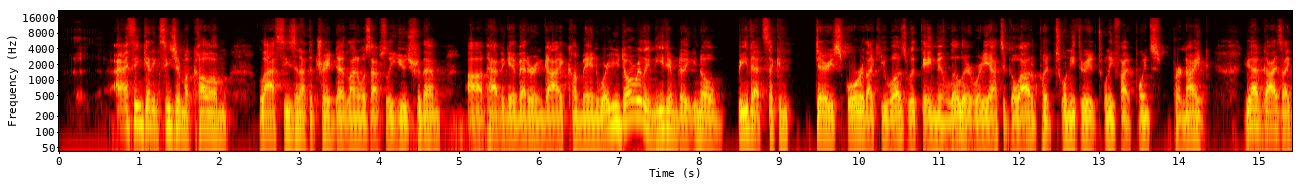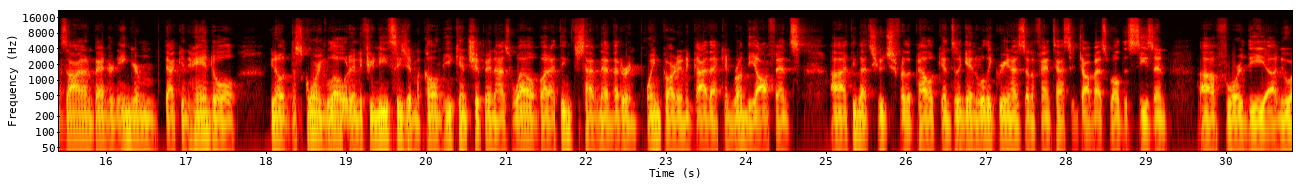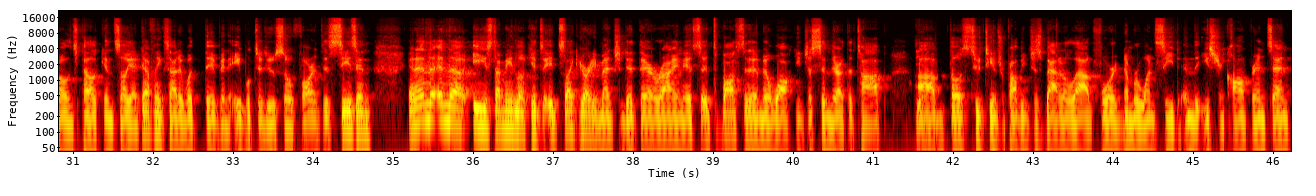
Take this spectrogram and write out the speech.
I think getting CJ McCollum last season at the trade deadline was absolutely huge for them. Uh, having a veteran guy come in where you don't really need him to, you know, be that secondary scorer like he was with Damian Lillard, where you have to go out and put 23 to 25 points per night. You have guys like Zion, Brandon Ingram that can handle you know, the scoring load. And if you need CJ McCollum, he can chip in as well. But I think just having that veteran point guard and a guy that can run the offense, uh, I think that's huge for the Pelicans. And again, Willie Green has done a fantastic job as well this season. Uh, for the uh, New Orleans Pelicans, so yeah, definitely excited what they've been able to do so far this season. And in the in the East, I mean, look, it's it's like you already mentioned it there, Ryan. It's it's Boston and Milwaukee just sitting there at the top. Yeah. Um, those two teams will probably just battle out for number one seed in the Eastern Conference, and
